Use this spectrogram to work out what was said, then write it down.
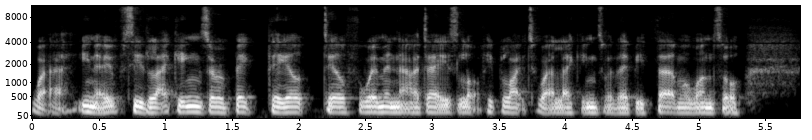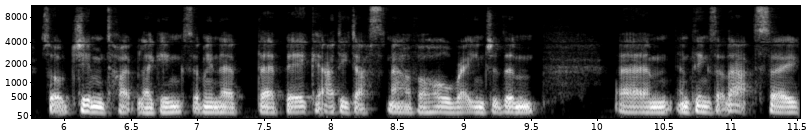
wear. You know, obviously leggings are a big deal deal for women nowadays. A lot of people like to wear leggings, whether they be thermal ones or sort of gym type leggings. I mean, they're they're big. Adidas now have a whole range of them, um, and things like that. So.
